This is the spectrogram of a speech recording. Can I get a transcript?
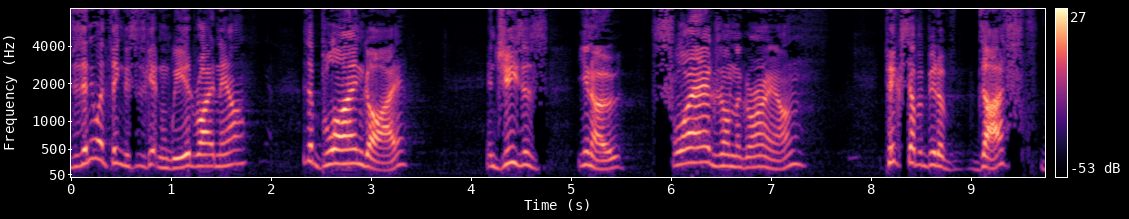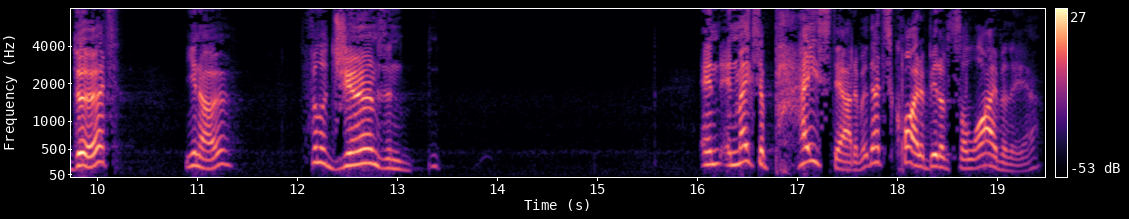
Does anyone think this is getting weird right now? He's a blind guy, and Jesus, you know, slags on the ground, picks up a bit of dust, dirt, you know, full of germs and and, and makes a paste out of it. That's quite a bit of saliva there.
